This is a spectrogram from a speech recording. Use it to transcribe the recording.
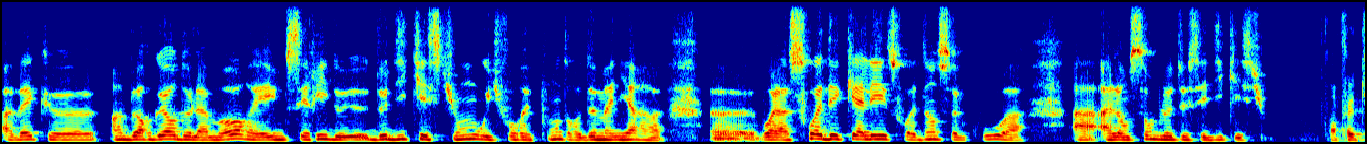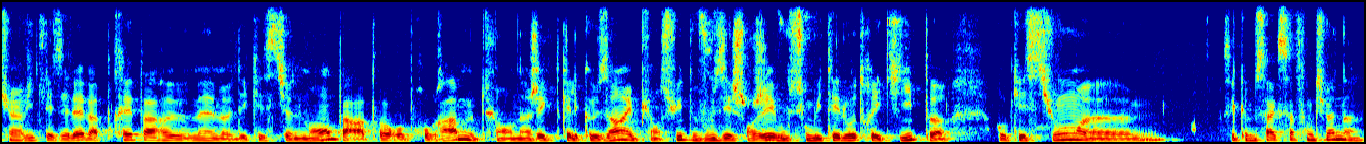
avec un burger de la mort et une série de, de 10 questions où il faut répondre de manière voilà, soit décalée, soit d'un seul coup à, à l'ensemble de ces 10 questions. En fait, tu invites les élèves à préparer eux-mêmes des questionnements par rapport au programme. Tu en injectes quelques-uns et puis ensuite vous échangez, vous soumettez l'autre équipe aux questions. Euh, c'est comme ça que ça fonctionne?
